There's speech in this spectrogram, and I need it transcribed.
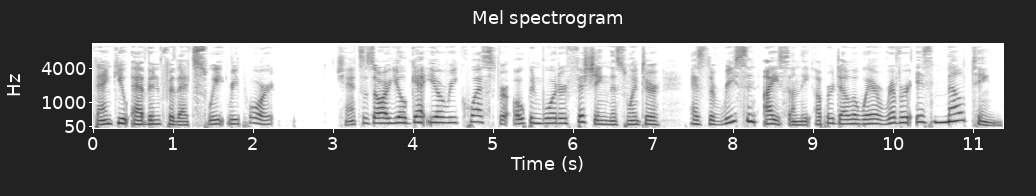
Thank you, Evan, for that sweet report. Chances are you'll get your request for open water fishing this winter as the recent ice on the upper Delaware River is melting.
